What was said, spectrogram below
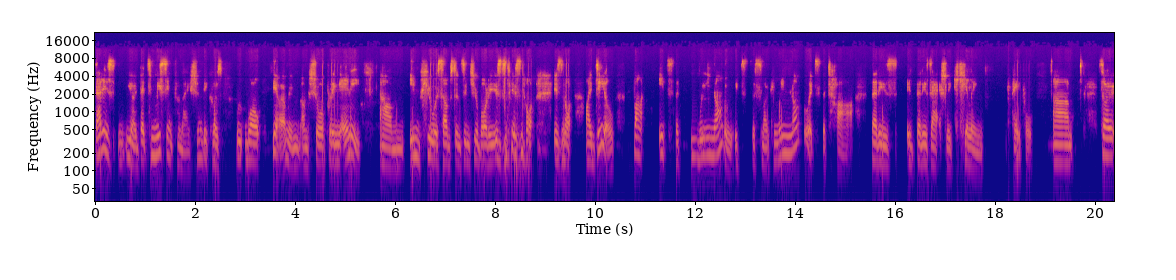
that is you know that's misinformation because well you know i mean i'm sure putting any um, impure substance into your body is is not is not ideal but it's the we know it's the smoking we know it's the tar that is that is actually killing people. Um, so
